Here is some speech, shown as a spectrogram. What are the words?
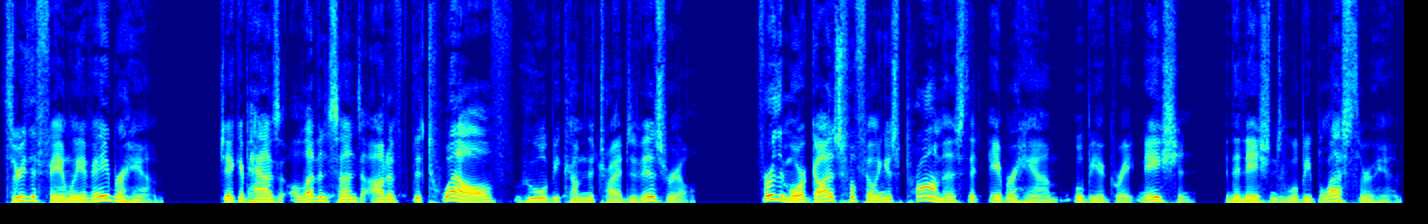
through the family of Abraham. Jacob has 11 sons out of the 12 who will become the tribes of Israel. Furthermore, God is fulfilling his promise that Abraham will be a great nation, and the nations will be blessed through him.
